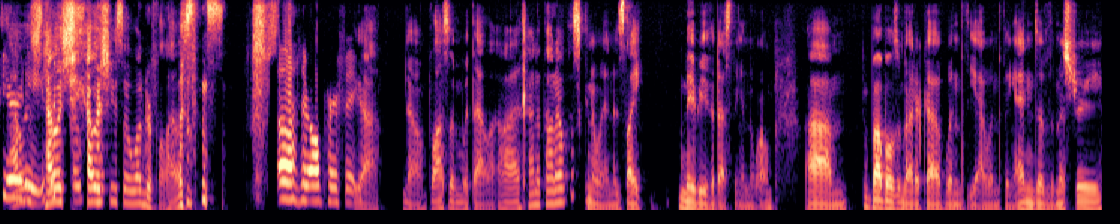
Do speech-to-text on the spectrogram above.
purity. is, how They're she? so How cute. she so wonderful? How is this? Oh, they're all perfect. Yeah, no, Blossom with that. line, I kind of thought I was gonna win. Is like maybe the best thing in the world. Um, Bubbles and Buttercup when yeah when the thing ends of the mystery,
